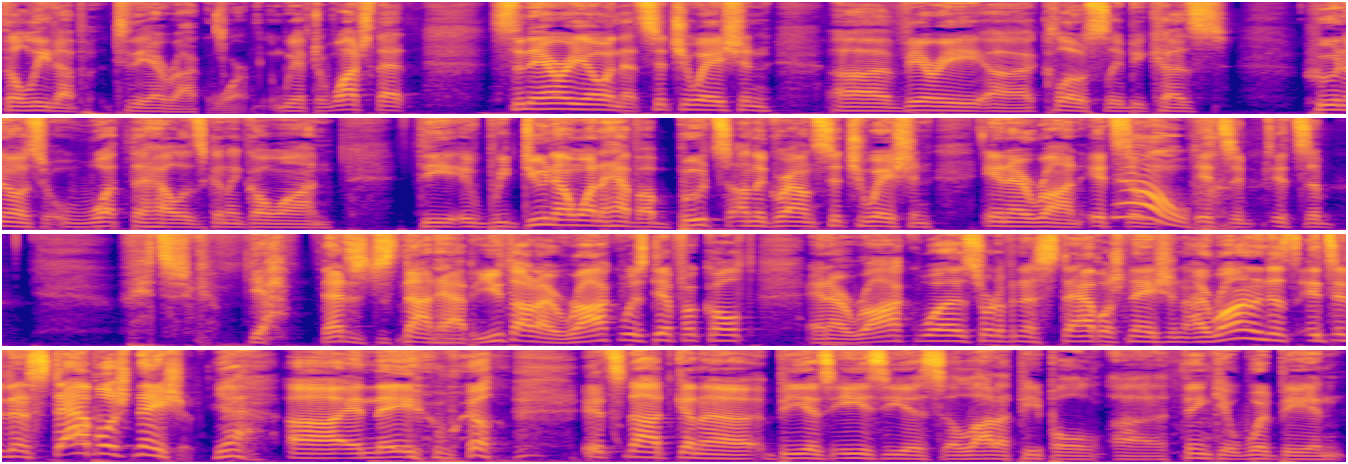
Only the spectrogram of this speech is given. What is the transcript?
the lead up to the Iraq War. We have to watch that scenario and that situation uh, very uh, closely because who knows what the hell is going to go on. The we do not want to have a boots on the ground situation in Iran. It's No. a it's a it's a it's yeah, that is just not happening. You thought Iraq was difficult, and Iraq was sort of an established nation. Iran is it's an established nation. Yeah. uh, and they will. It's not gonna be as easy as a lot of people uh, think it would be. And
